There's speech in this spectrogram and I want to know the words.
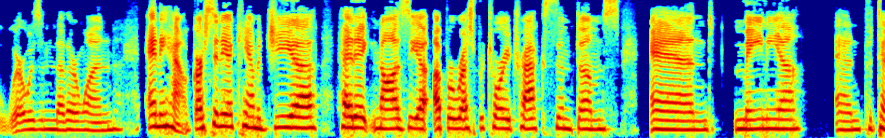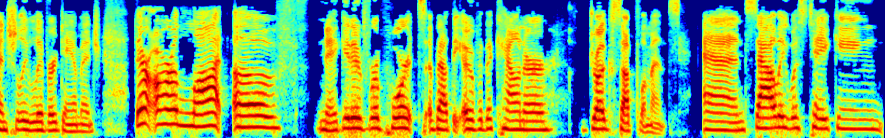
where was another one? Anyhow garcinia cambogia headache nausea upper respiratory tract symptoms and mania and potentially liver damage. There are a lot of negative reports about the over-the-counter drug supplements. And sally was taking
